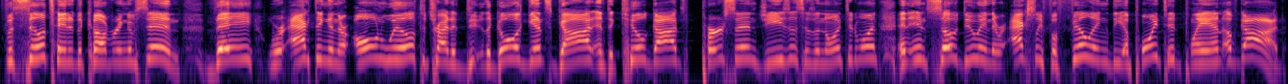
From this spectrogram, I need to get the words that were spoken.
facilitated the covering of sin. They were acting in their own will to try to, do, to go against God and to kill God's person, Jesus, his anointed one. And in so doing, they were actually fulfilling the appointed plan of God.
